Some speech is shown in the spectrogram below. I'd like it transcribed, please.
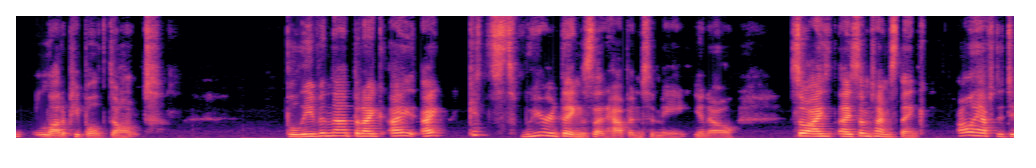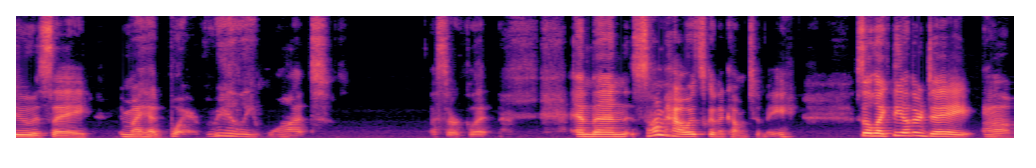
a lot of people don't believe in that, but I I, I get weird things that happen to me, you know. So I, I sometimes think all I have to do is say in my head, boy, I really want a circlet. And then somehow it's going to come to me. So like the other day, um,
